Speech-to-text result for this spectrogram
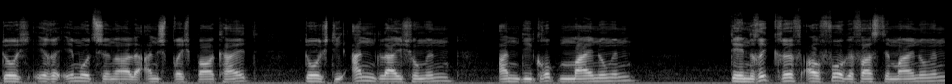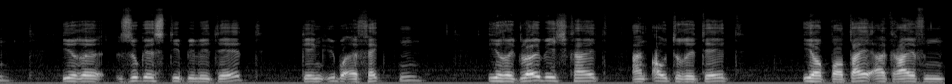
durch ihre emotionale Ansprechbarkeit, durch die Angleichungen an die Gruppenmeinungen, den Rückgriff auf vorgefasste Meinungen, ihre Suggestibilität gegenüber Effekten, ihre Gläubigkeit an Autorität, ihr Parteiergreifen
